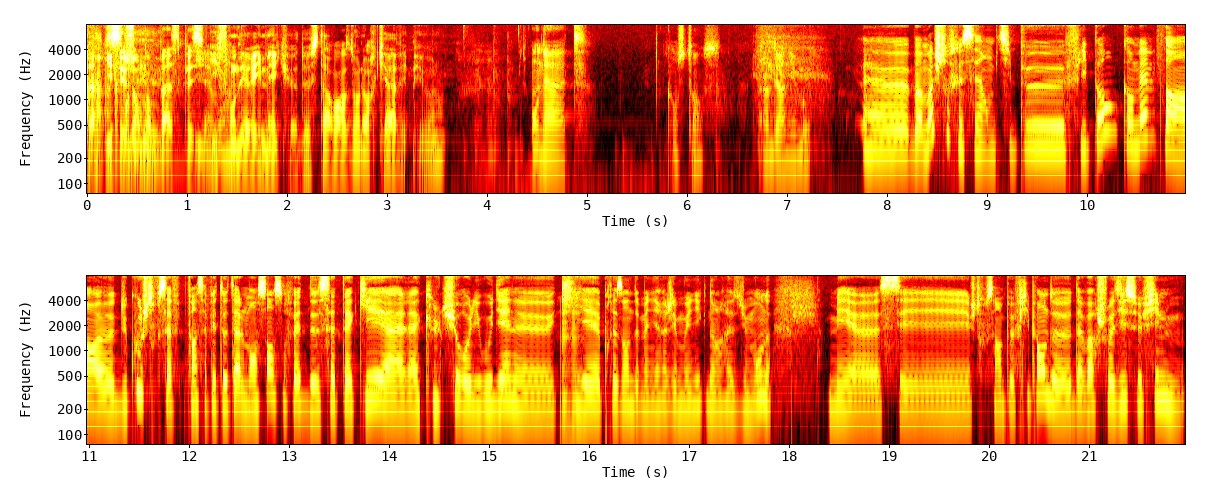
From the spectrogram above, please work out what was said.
c'est ça. Ces gens n'ont pas spécialement. ils feront des remakes de Star Wars dans leur cave, et puis voilà. On a hâte. Constance, un dernier mot? Euh, bah moi je trouve que c'est un petit peu flippant quand même. Enfin, euh, du coup je trouve ça, enfin ça fait totalement sens en fait de s'attaquer à la culture hollywoodienne euh, qui Mhm. est présente de manière hégémonique dans le reste du monde. Mais euh, c'est, je trouve ça un peu flippant d'avoir choisi ce film.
